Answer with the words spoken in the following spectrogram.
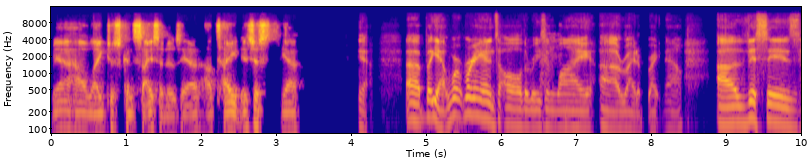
Yeah, how like just concise it is. Yeah, how tight. It's just yeah. Uh, but yeah, we're, we're gonna get into all the reason why uh, right up right now. Uh, this is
